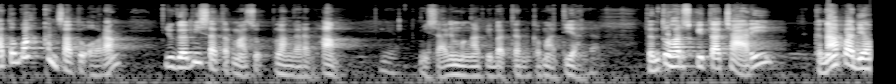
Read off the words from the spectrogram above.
atau bahkan satu orang, juga bisa termasuk pelanggaran HAM. Ya. Misalnya mengakibatkan kematian. Ya. Tentu harus kita cari kenapa dia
